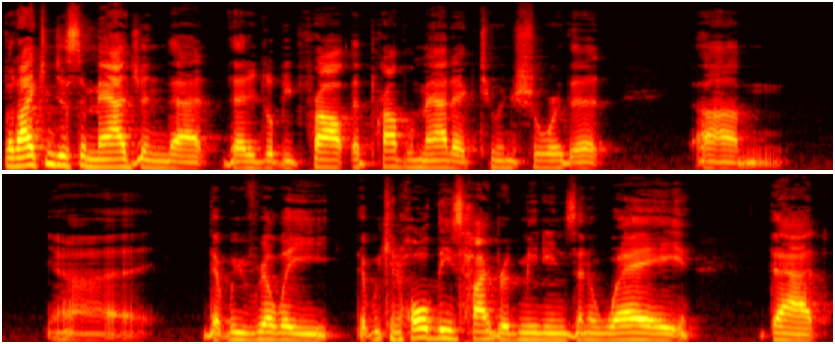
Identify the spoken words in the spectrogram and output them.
but I can just imagine that that it'll be pro- problematic to ensure that um, uh, that we really that we can hold these hybrid meetings in a way that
